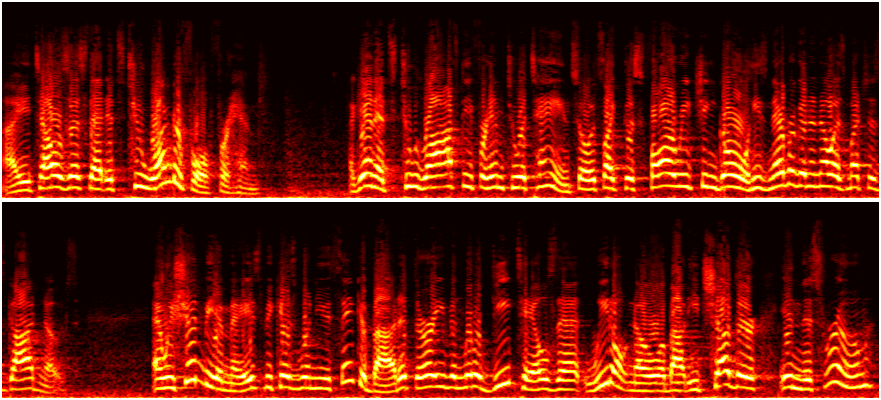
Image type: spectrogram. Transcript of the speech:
Uh, he tells us that it's too wonderful for him. Again, it's too lofty for him to attain. So it's like this far reaching goal. He's never going to know as much as God knows. And we should be amazed because when you think about it, there are even little details that we don't know about each other in this room,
